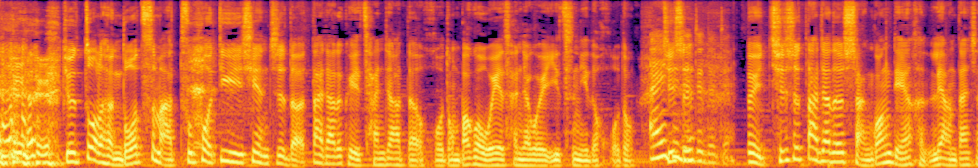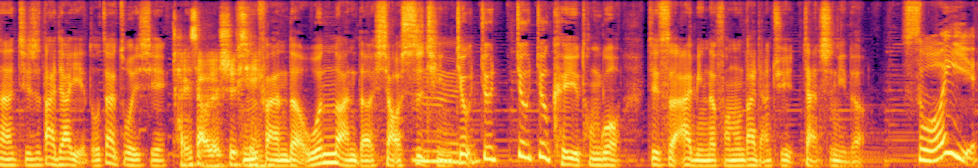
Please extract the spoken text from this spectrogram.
就做了很多次嘛，突破地域限制的，大家都可以参加的活动，包括我也参加过一次你的活动。哎，对其实对对对对，对其实大家的闪光点很亮，但是呢，其实大家也都在做一些很小的事情平。凡的、温暖的小事情，嗯就就就就可以通过这次爱民的房东大奖去展示你的。所以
